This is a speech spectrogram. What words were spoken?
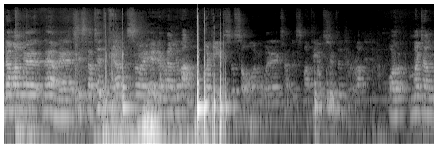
när man, eh, det här med sista tiden så är det relevant vad Jesus sa då, exempelvis Matteus 24. Och man kan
